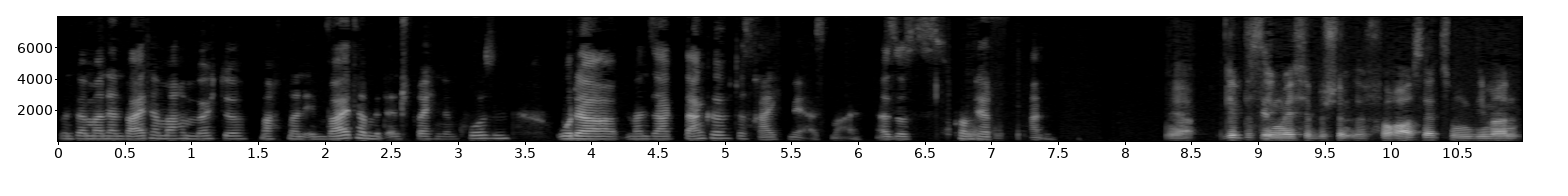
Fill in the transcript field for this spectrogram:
Und wenn man dann weitermachen möchte, macht man eben weiter mit entsprechenden Kursen oder man sagt, danke, das reicht mir erstmal. Also es kommt ja an. Ja, gibt es irgendwelche bestimmte Voraussetzungen, die man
